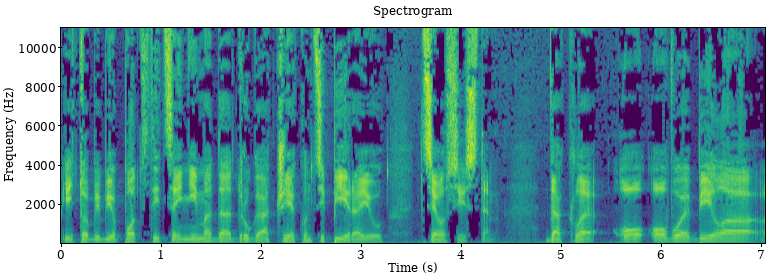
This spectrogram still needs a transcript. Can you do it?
I to bi bio podsticaj njima da drugačije koncipiraju ceo sistem. Dakle, o, ovo je bila, uh,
